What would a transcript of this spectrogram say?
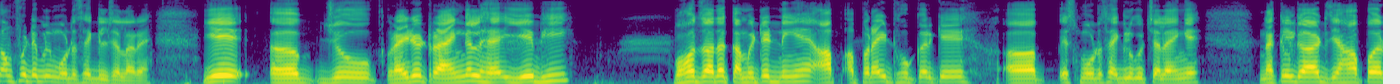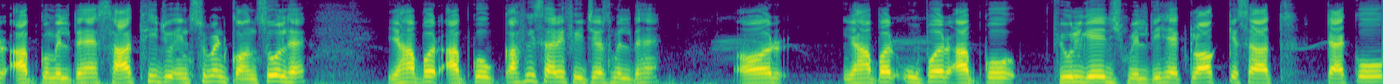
कंफर्टेबल मोटरसाइकिल चला रहे हैं। ये जो राइडर ट्रायंगल है, ये भी बहुत ज़्यादा कमिटेड नहीं है। आप अपराइट होकर के इस मोटरसाइकिल को चलाएँगे। नकल गार्ड्स यहाँ पर आपको मिलते हैं। साथ ही जो इंस्ट्रूमेंट कॉन्सोल है, यहाँ पर आपको काफ़ी सारे फीचर्स मिलते हैं। और यहाँ पर ऊपर आपको फ्यूल गेज मिलती है। क्लॉक के साथ टैको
